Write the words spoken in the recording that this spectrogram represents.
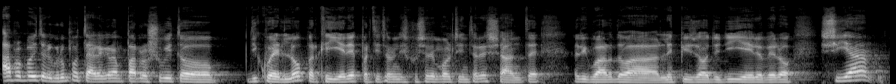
A proposito del gruppo Telegram parlo subito di quello perché ieri è partita una discussione molto interessante riguardo all'episodio di ieri ovvero sia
